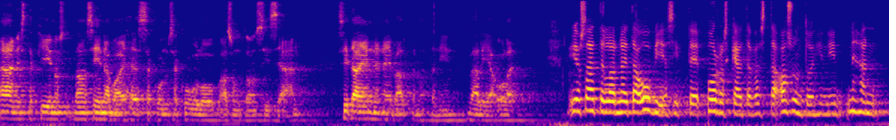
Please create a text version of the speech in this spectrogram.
äänistä kiinnostutaan siinä vaiheessa, kun se kuuluu asuntoon sisään. Sitä ennen ei välttämättä niin väliä ole. Jos ajatellaan näitä ovia sitten porraskäytävästä asuntoihin, niin nehän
